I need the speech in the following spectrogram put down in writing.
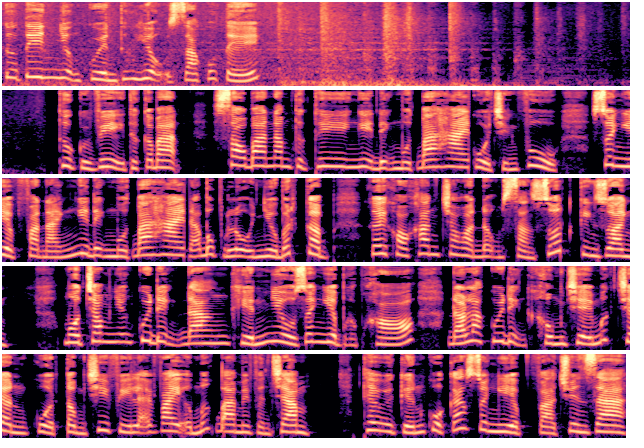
tự tin nhượng quyền thương hiệu ra quốc tế. Thưa quý vị, thưa các bạn, sau 3 năm thực thi Nghị định 132 của Chính phủ, doanh nghiệp phản ánh Nghị định 132 đã bộc lộ nhiều bất cập, gây khó khăn cho hoạt động sản xuất, kinh doanh. Một trong những quy định đang khiến nhiều doanh nghiệp gặp khó đó là quy định khống chế mức trần của tổng chi phí lãi vay ở mức 30%. Theo ý kiến của các doanh nghiệp và chuyên gia,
